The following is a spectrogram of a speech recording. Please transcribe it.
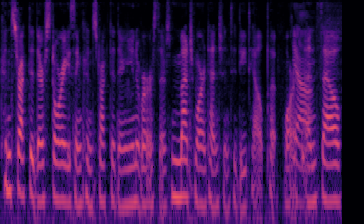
constructed their stories and constructed their universe. There's much more attention to detail put forth. Yeah. And so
